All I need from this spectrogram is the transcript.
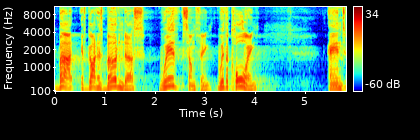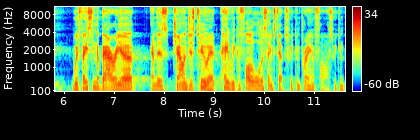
But if God has burdened us with something, with a calling, and we're facing a barrier and there's challenges to it, hey, we can follow all the same steps. We can pray and fast. We can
